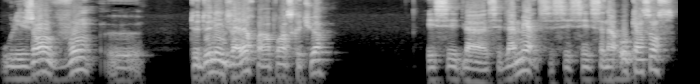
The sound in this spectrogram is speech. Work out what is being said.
où les gens vont euh, te donner une valeur par rapport à ce que tu as. Et c'est de la, c'est de la merde. Ça n'a aucun sens,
